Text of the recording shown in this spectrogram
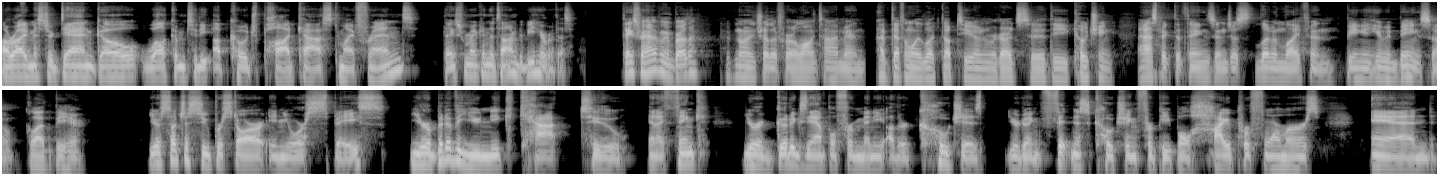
All right, Mr. Dan Go, welcome to the Up Coach podcast, my friend. Thanks for making the time to be here with us. Thanks for having me, brother. We've known each other for a long time, and I've definitely looked up to you in regards to the coaching aspect of things and just living life and being a human being. So glad to be here. You're such a superstar in your space. You're a bit of a unique cat, too. And I think you're a good example for many other coaches. You're doing fitness coaching for people, high performers. And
